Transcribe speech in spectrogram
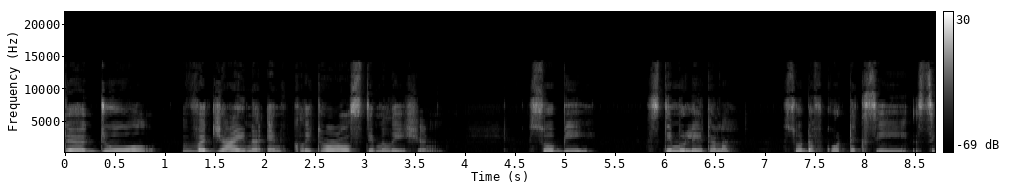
the dual vagina and clitoral stimulation so bii stimulator la so daf koo teg si si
